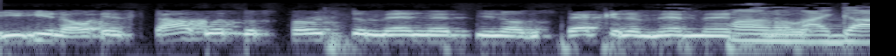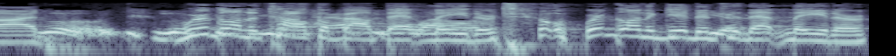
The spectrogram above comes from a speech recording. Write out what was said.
you know, and stop with the First Amendment, you know, the Second Amendment. Oh you know, my God. Look, look, We're going to talk about that later too. We're going to get into yeah. that later.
